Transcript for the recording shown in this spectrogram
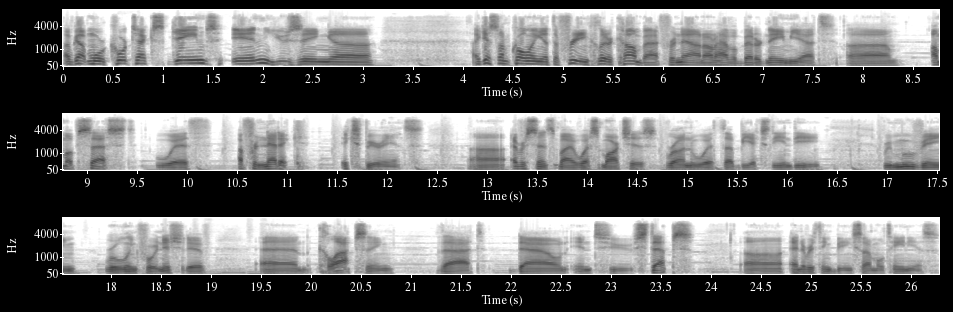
I've got more Cortex games in using, uh, I guess I'm calling it the free and clear combat for now, and I don't have a better name yet. Um, I'm obsessed with a frenetic experience. Uh, ever since my West Marches run with uh, BXD&D, removing rolling for initiative and collapsing that down into steps uh, and everything being simultaneous.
